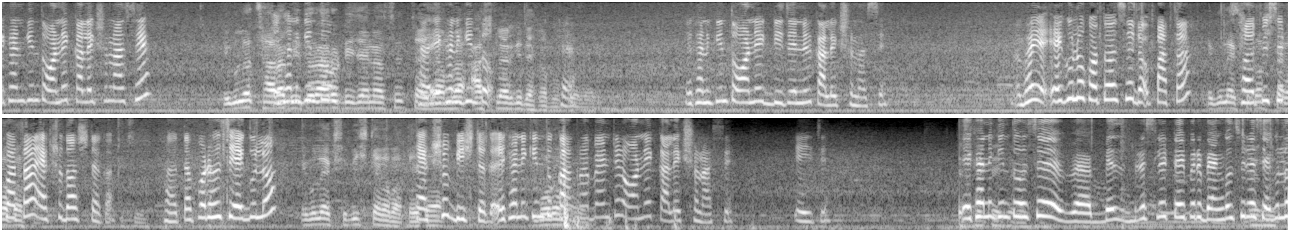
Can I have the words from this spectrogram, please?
এখানে কিন্তু অনেক কালেকশন আছে। এগুলো ছাড়া ভিতরে আরও ডিজাইন আছে। চাইলে এখানে আমরা কিন্তু- আসলে আর কি দেখাবো হ্যাঁ। এখানে কিন্তু অনেক ডিজাইনের কালেকশন আছে। ভাই এগুলো কত আছে? পাতা? ছয় পিসের পাতা একশো দশ টাকা। হ্যাঁ তারপরে হচ্ছে এগুলো? এগুলো 120 টাকা পাতা। একশো বিশ টাকা। এখানে কিন্তু কাঁকড়া ব্যান্ডের অনেক কালেকশন আছে। এই যে। এখানে কিন্তু হচ্ছে ব্রেসলেট টাইপের ব্যাঙ্গল চুরি আছে। এগুলো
